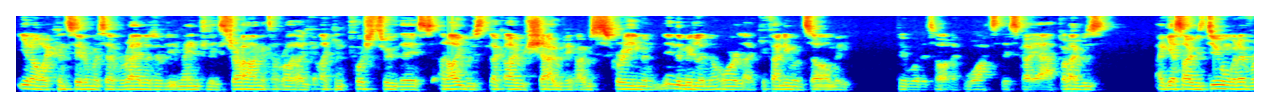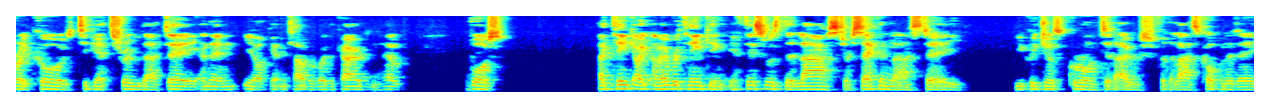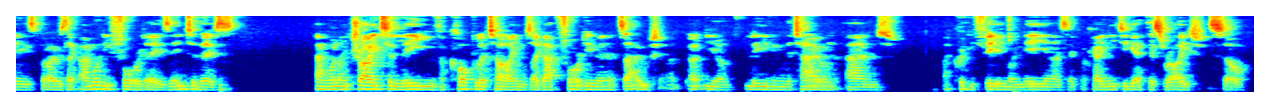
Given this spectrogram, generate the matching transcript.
you know, I consider myself relatively mentally strong. I thought, right, I, I can push through this. And I was like, I was shouting, I was screaming in the middle of nowhere. Like if anyone saw me, they would have thought like, what's this guy at? But I was, I guess I was doing whatever I could to get through that day. And then, you know, getting clobbered by the car didn't help. But I think I, I remember thinking if this was the last or second last day, you could just grunt it out for the last couple of days. But I was like, I'm only four days into this. And when I tried to leave a couple of times, I got 40 minutes out, uh, you know, leaving the town and I couldn't feel my knee. And I was like, okay, I need to get this right. So,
